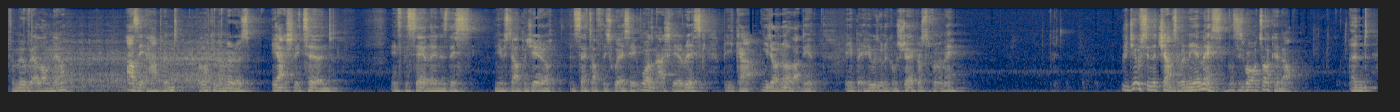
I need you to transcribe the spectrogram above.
If I move it along now, as it happened, I look in my mirrors, he actually turned into the same lane as this new style Pajero and set off this way. So it wasn't actually a risk, but you can't, you don't know that, do you? He, but he was going to come straight across the front of me. Reducing the chance of a near miss. This is what we're talking about. And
